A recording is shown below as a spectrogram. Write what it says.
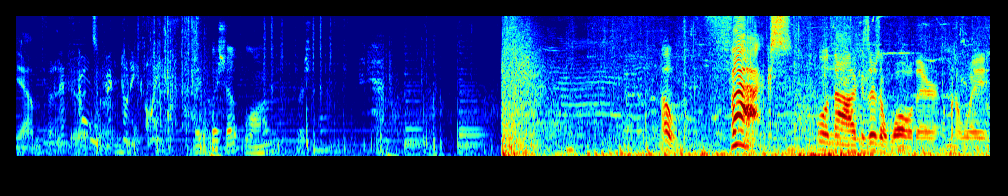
Yeah, I'm finna do it. So. They push up long. Push. Oh, facts! Well, nah, because there's a wall there. I'm gonna wait.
